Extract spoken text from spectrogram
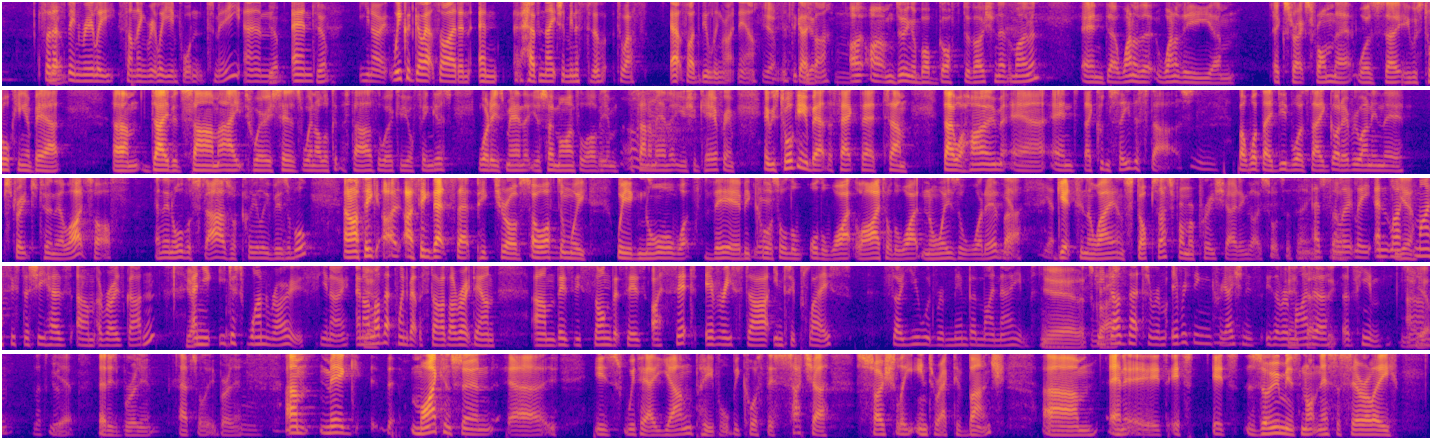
so Yeah. that's been really something really important to me. Um, Yep. And Yep. you know, we could go outside and, and have nature minister to, to us outside the building right now. Yeah. You have to go Yeah. far. I, I'm doing a Bob Goff devotion at the moment, and uh, one of the one of the um, extracts from that was uh, he was talking about um, David's Psalm eight, where he says, "When I look at the stars, the work of your fingers, what is man that you're so mindful of him, the Son of Man that you should care for him?" And he was talking about the fact that um, they were home uh, and they couldn't see the stars, but what they did was they got everyone in their street to turn their lights off and then all the stars were clearly visible. And I think I, I think that's that picture of so often we we ignore what's there because all the all the white light or the white noise or whatever Yep, yep. gets in the way and stops us from appreciating those sorts of things. So, Absolutely. and like yeah. my sister, she has um, a rose garden, Yep. and you, you just one rose, you know. And I love that point about the stars. I wrote down. Um, there's this song that says, "I set every star into place, so you would remember my name." yeah, that's great. He does that to rem- everything in creation is, is a reminder Fantastic. of him. Um, Yep. That's good. Yeah, that is brilliant. Absolutely brilliant. Um, Meg, th- my concern uh, is with our young people because they're such a socially interactive bunch, um, and it's it's it's Zoom is not necessarily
